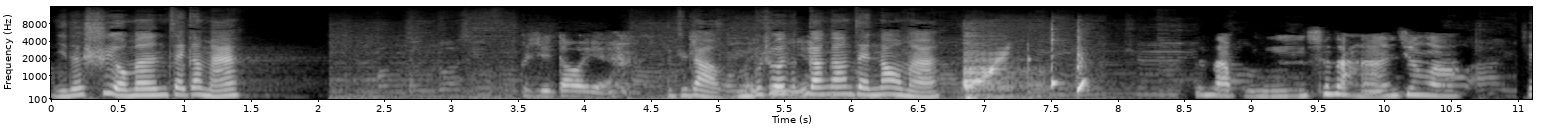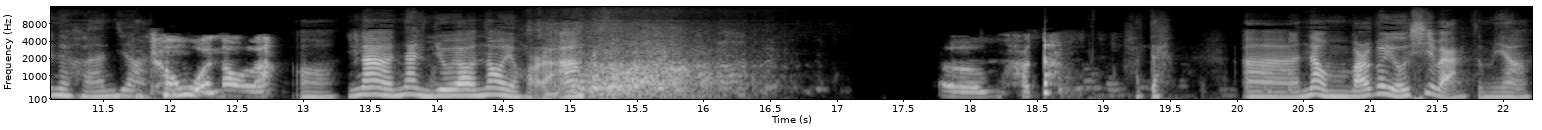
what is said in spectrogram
你的室友们在干嘛？不知道耶，不知道，你不说刚刚在闹吗？现在不，现在很安静了。现在很安静，成我闹了。哦，那那你就要闹一会儿了啊。嗯，好的，好的。啊，那我们玩个游戏吧，怎么样？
